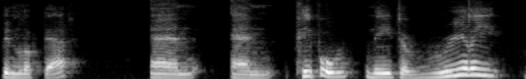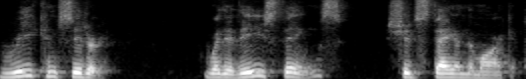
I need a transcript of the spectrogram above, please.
been looked at, and and people need to really reconsider whether these things should stay on the market.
